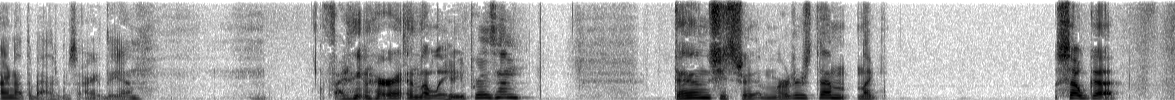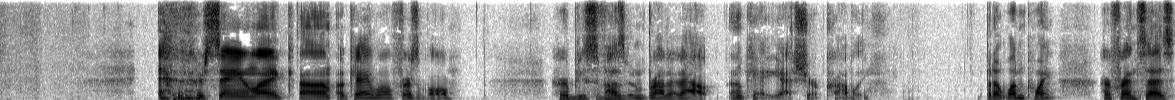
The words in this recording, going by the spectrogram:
or not the bathroom, sorry, the um, fighting her in the lady prison. Then she straight up murders them, like so good. And they're saying like, um, okay, well, first of all, her abusive husband brought it out. Okay, yeah, sure, probably. But at one point, her friend says,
